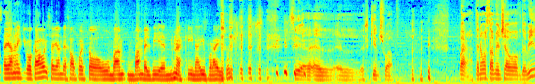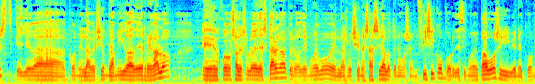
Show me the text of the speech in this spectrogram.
se hayan equivocado y se hayan dejado puesto un, un Bumblebee en una esquina ahí por ahí. sí, el, el, skin swap. bueno, tenemos también Shadow of the Beast que llega con la versión de Amiga de regalo. El juego sale solo de descarga, pero de nuevo en las versiones Asia lo tenemos en físico por 19 pavos y viene con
